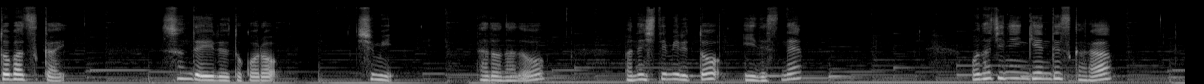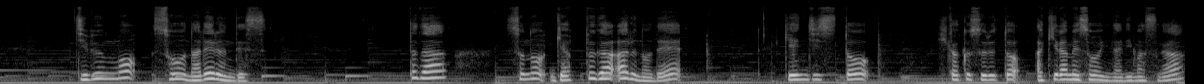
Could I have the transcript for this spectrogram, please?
言葉遣い住んでいるところ趣味などなどを真似してみるといいですね。同じ人間ですから自分もそうなれるんです。ただそのギャップがあるので現実と比較すると諦めそうになりますが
